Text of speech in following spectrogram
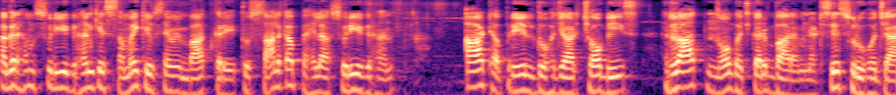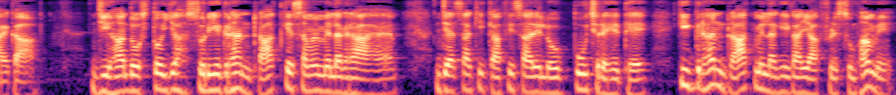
अगर हम सूर्य ग्रहण के समय के विषय में बात करें तो साल का पहला सूर्य ग्रहण 8 अप्रैल 2024 रात नौ बजकर बारह मिनट से शुरू हो जाएगा। जी हाँ दोस्तों, यह सूर्य ग्रहण रात के समय में लग रहा है। जैसा कि काफ़ी सारे लोग पूछ रहे थे कि ग्रहण रात में लगेगा या फिर सुबह में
